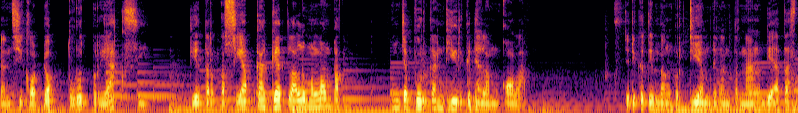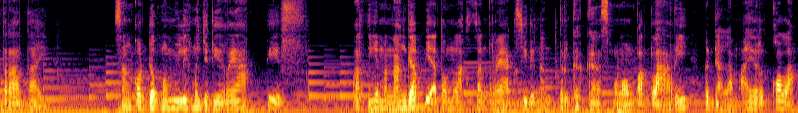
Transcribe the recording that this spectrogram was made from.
dan si kodok turut bereaksi. Dia terkesiap kaget lalu melompat menceburkan diri ke dalam kolam. Jadi ketimbang berdiam dengan tenang di atas teratai, sang kodok memilih menjadi reaktif. Artinya menanggapi atau melakukan reaksi dengan bergegas melompat lari ke dalam air kolam.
